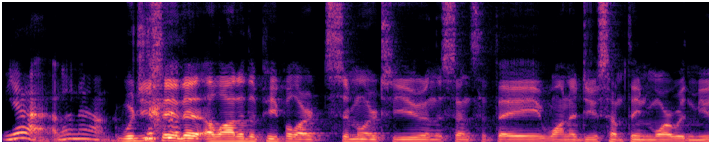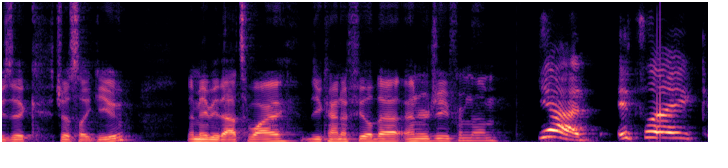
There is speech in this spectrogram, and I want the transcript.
yeah, I don't know. Would you say that a lot of the people are similar to you in the sense that they want to do something more with music, just like you? And maybe that's why you kind of feel that energy from them? Yeah, it's like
